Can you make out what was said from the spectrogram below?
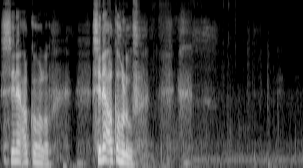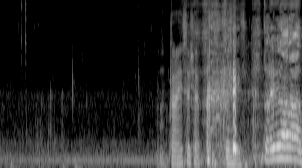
Syne alkoholu. Syne alkoholův. To není slyšet. To nejde nahrát.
